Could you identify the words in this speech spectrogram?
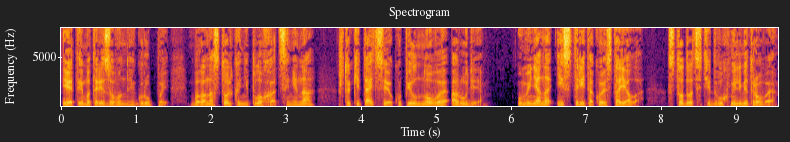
и этой моторизованной группой была настолько неплохо оценена, что китайцы ее купил новое орудие. У меня на ИС-3 такое стояло, 122 миллиметровое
